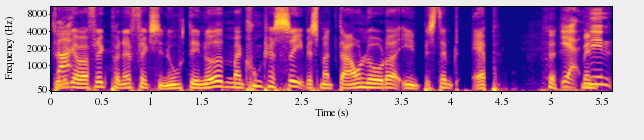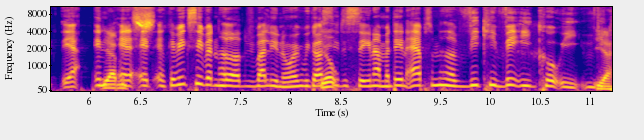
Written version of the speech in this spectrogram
Det Nej. ligger i hvert fald ikke på Netflix endnu. Det er noget, man kun kan se, hvis man downloader en bestemt app. Ja, Men- det er en, ja, en, Ja, men- et, kan vi ikke sige, hvad den hedder? Vi var lige nu, ikke? Vi kan også Jo. sige det senere, men det er en app, som hedder Viki, V-I-K-I, Viki. Ja.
